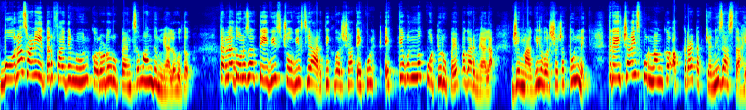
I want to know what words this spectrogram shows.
बोनस आणि इतर फायदे मिळून करोडो रुपयांचं मानधन मिळालं होतं. त्यांना दोन हजार तेवीस चोवीस या आर्थिक वर्षात एकूण एक्केवन्न कोटी रुपये पगार मिळाला जे मागील वर्षाच्या तुलनेत त्रेचाळीस पूर्णांक अकरा टक्क्यांनी जास्त आहे.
